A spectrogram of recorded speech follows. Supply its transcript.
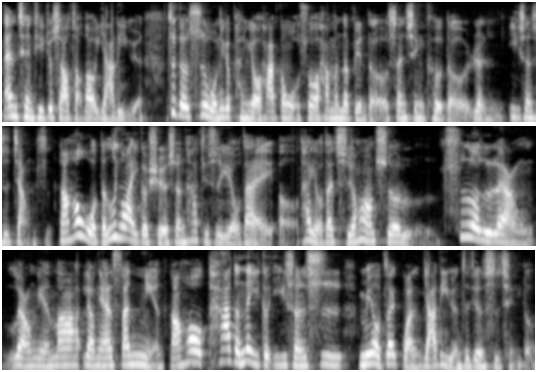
但前提就是要找到压力源，这个是我那个朋友他跟我说，他们那边的身心科的人医生是这样子。然后我的另外一个学生，他其实也有在呃，他也有在吃药，好像吃了吃了两两年吗？两年还是三年？然后他的那一个医生是没有在管压力源这件事情的，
